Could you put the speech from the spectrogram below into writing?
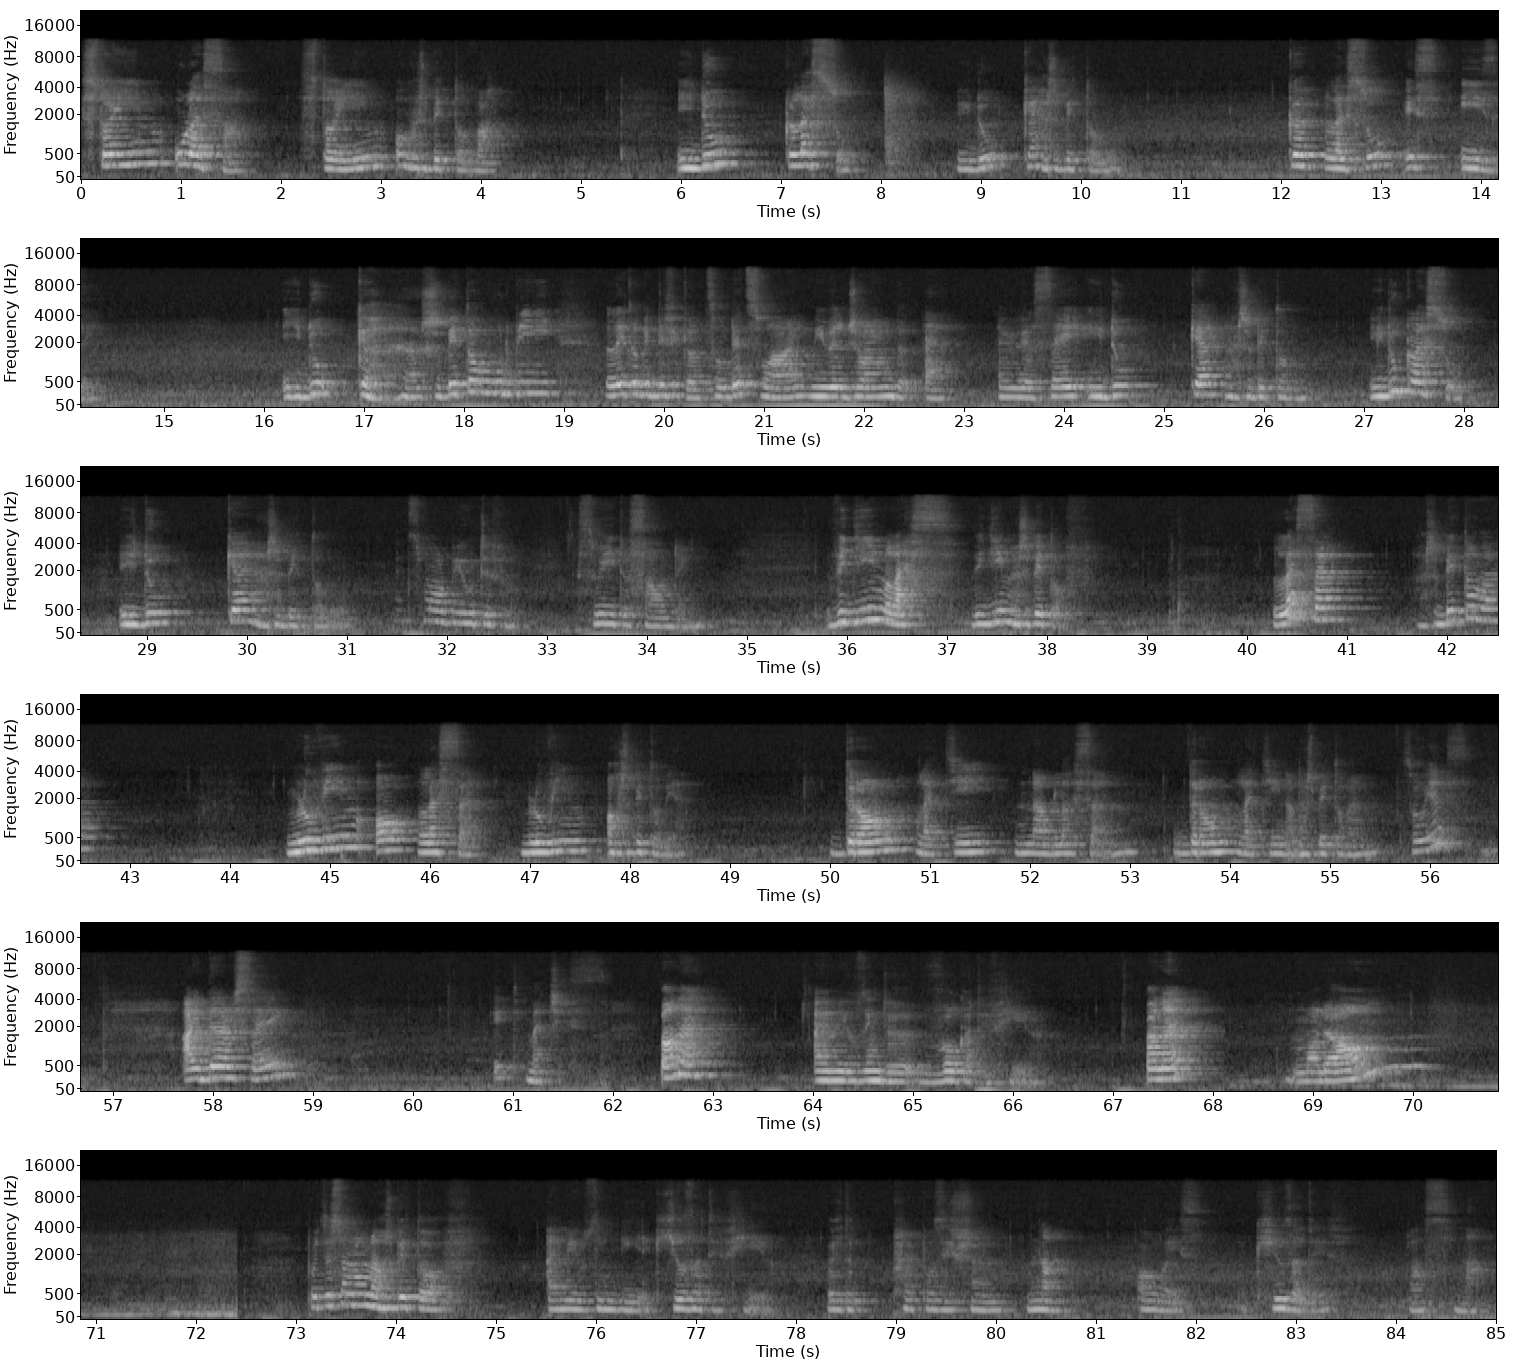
Stojím u lesa. Stojím u hřbitova. Jdu k lesu. Jdu ke hřbitovu. K lesu is easy. Jdu k hřbitovu would be a little bit difficult, so that's why we will join the e say jdu ke hřbitovu. Jdu k lesu. Jdu ke hřbitovu. It's more beautiful, sweeter sounding. Vidím les, vidím hřbitov. Lese, hřbitové. Mluvím o lese, mluvím o hřbitově. Dron letí nad lesem. Dron letí nad hřbitovem. So yes, I dare say it matches. Pane, I am using the vocative here. Pane, Madame? pojďte se mnou na hřbitov. I am using the accusative here with the preposition na. Always accusative plus na.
